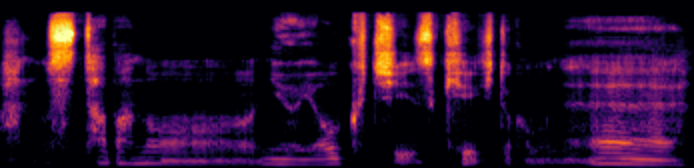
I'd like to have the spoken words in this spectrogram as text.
あの、スタバのニューヨークチーズケーキとかもね、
